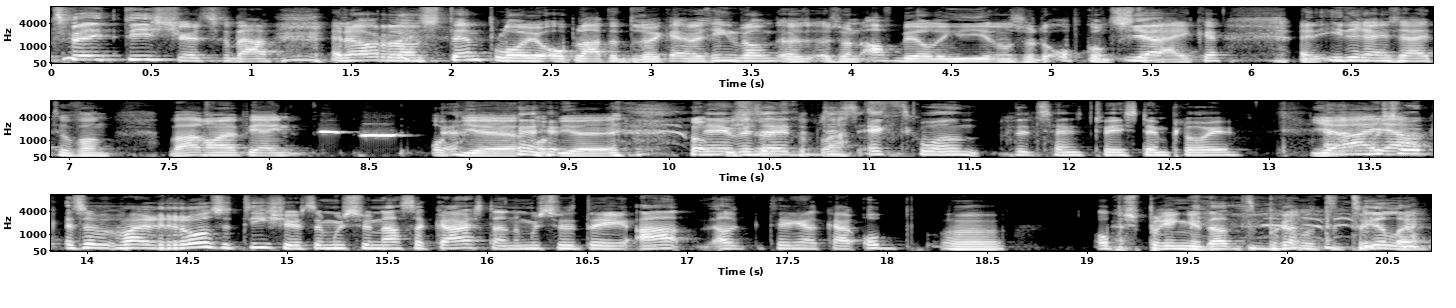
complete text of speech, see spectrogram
twee t-shirts gedaan. En daar hadden we dan stemplooien op laten drukken. En we gingen dan zo'n afbeelding die je dan zo erop kon strijken. En iedereen zei toen van, waarom heb jij een op je op je op Nee, je we zeiden, het is echt gewoon, dit zijn twee stemplooien. Ja, en ja. we ook, ze waren roze t-shirts, dan moesten we naast elkaar staan, dan moesten we tegen, aan- el- tegen elkaar op, eh, opspringen, dat begon te trillen.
